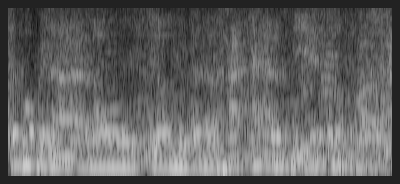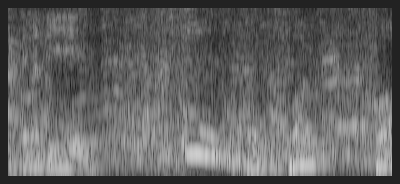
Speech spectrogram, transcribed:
แล้วพอเวลาเราเราจะพักหน้าเราทีเนี่ยเราต้องความสะอาดให้มันดีอืมผมเพราะเพราะ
